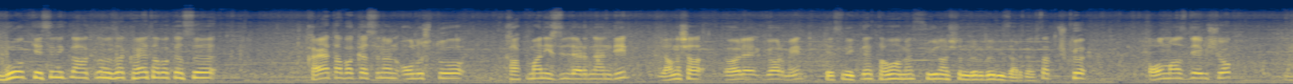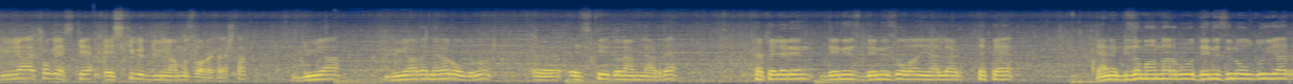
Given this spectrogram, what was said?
Bu kesinlikle aklınıza kaya tabakası kaya tabakasının oluştuğu katman izlerinden değil. Yanlış öyle görmeyin. Kesinlikle tamamen suyun aşındırdığı biz arkadaşlar. Çünkü olmaz diye bir şey yok. Dünya çok eski. Eski bir dünyamız var arkadaşlar. Dünya dünyada neler olduğunu e, eski dönemlerde tepelerin deniz denizi olan yerler tepe yani bir zamanlar bu denizin olduğu yer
